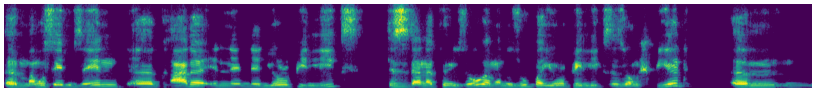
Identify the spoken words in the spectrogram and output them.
Ähm, man muss eben sehen, äh, gerade in, in, den European Leagues ist es dann natürlich so, wenn man eine super European League-Saison spielt, ähm,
